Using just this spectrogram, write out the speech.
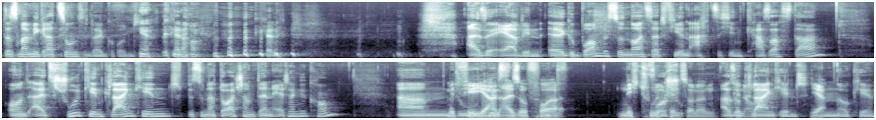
das ist mein Migrationshintergrund. Ja, genau. ich- kann Also Erwin, äh, geboren bist du 1984 in Kasachstan und als Schulkind, Kleinkind bist du nach Deutschland mit deinen Eltern gekommen. Ähm, Mit vier Jahren, also vor nicht vor Schulkind, Schu- sondern. Also genau. Kleinkind. Ja. Hm, okay.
